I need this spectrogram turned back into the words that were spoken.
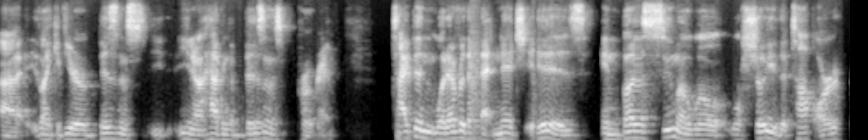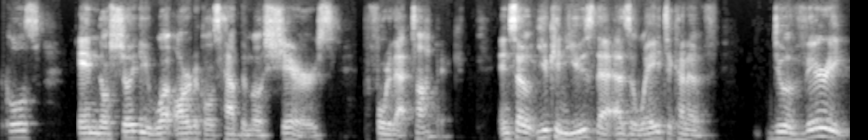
uh, like if you're a business, you know, having a business program, type in whatever that niche is, and BuzzSumo will will show you the top articles, and they'll show you what articles have the most shares for that topic. And so you can use that as a way to kind of do a very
